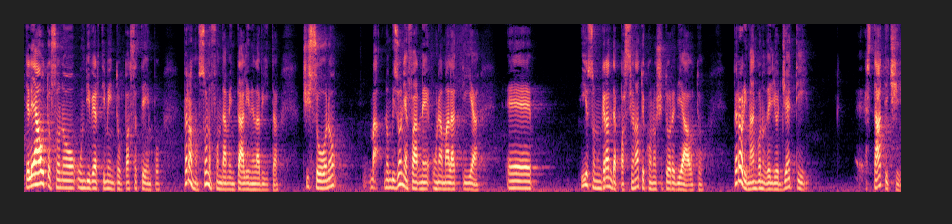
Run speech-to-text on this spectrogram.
le auto sono un divertimento, un passatempo, però non sono fondamentali nella vita. Ci sono, ma non bisogna farne una malattia. Eh, io sono un grande appassionato e conoscitore di auto, però rimangono degli oggetti eh, statici,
